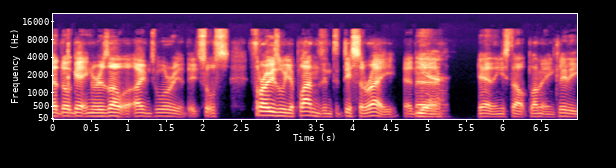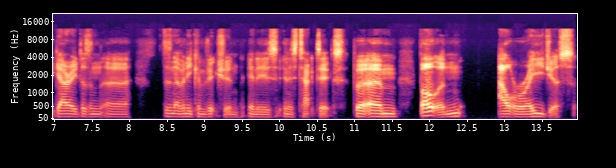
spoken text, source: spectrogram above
at not getting a result at home to Orient. It sort of throws all your plans into disarray. And uh, yeah, yeah, then you start plummeting. Clearly, Gary doesn't uh, doesn't have any conviction in his in his tactics. But um, Bolton, outrageous,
